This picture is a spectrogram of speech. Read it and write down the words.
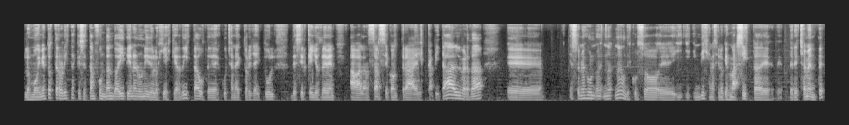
los movimientos terroristas que se están fundando ahí tienen una ideología izquierdista. Ustedes escuchan a Héctor Yaitul decir que ellos deben abalanzarse contra el capital, ¿verdad? Eh, eso no es un, no, es un discurso eh, indígena, sino que es marxista derechamente.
